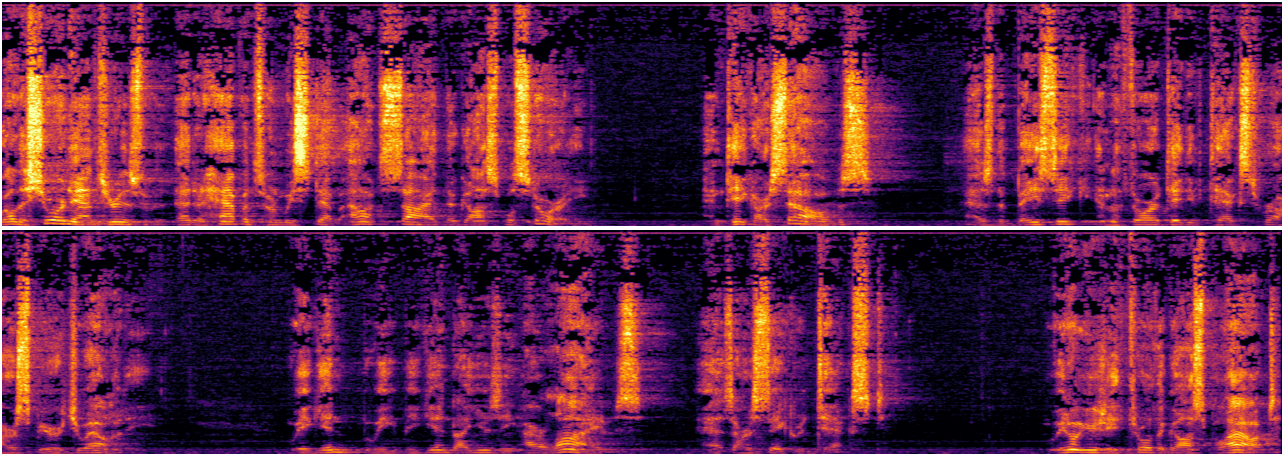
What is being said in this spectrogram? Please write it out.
Well, the short answer is that it happens when we step outside the gospel story and take ourselves as the basic and authoritative text for our spirituality. We begin, we begin by using our lives as our sacred text. We don't usually throw the gospel out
